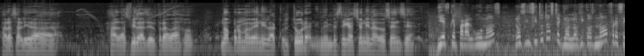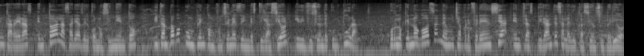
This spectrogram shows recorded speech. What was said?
para salir a, a las filas del trabajo. No promueven ni la cultura, ni la investigación, ni la docencia. Y es que para algunos, los institutos tecnológicos no ofrecen carreras en todas las áreas del conocimiento y tampoco cumplen con funciones de investigación y difusión de cultura, por lo que no gozan de mucha preferencia entre aspirantes a la educación superior.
